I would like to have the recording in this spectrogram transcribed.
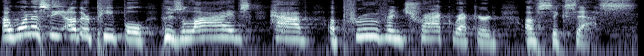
I want to see other people whose lives have a proven track record of success.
